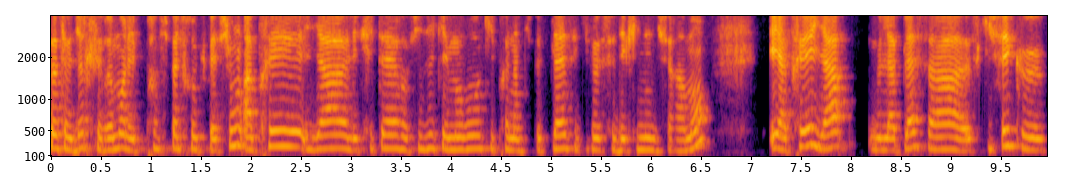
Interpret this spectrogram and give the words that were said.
Ça, ça veut dire que c'est vraiment les principales préoccupations. Après, il y a les critères physiques et moraux qui prennent un petit peu de place et qui peuvent se décliner différemment. Et après, il y a la place à ce qui fait que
